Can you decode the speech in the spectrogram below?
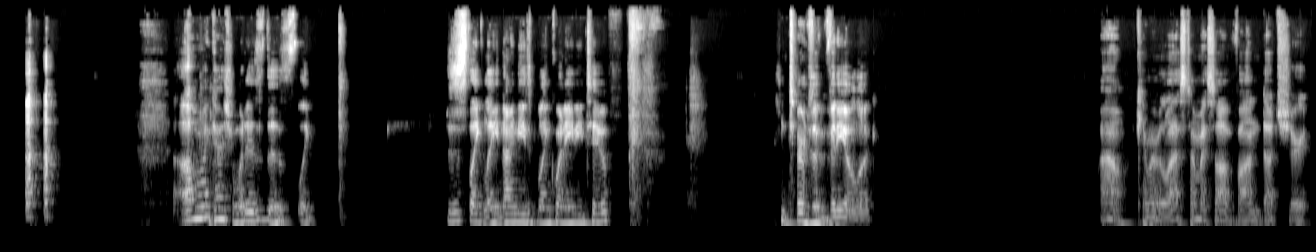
oh my gosh, what is this? Like this is this like late nineties Blink one eighty two? In terms of video look. Wow, can't remember the last time I saw a Von Dutch shirt.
